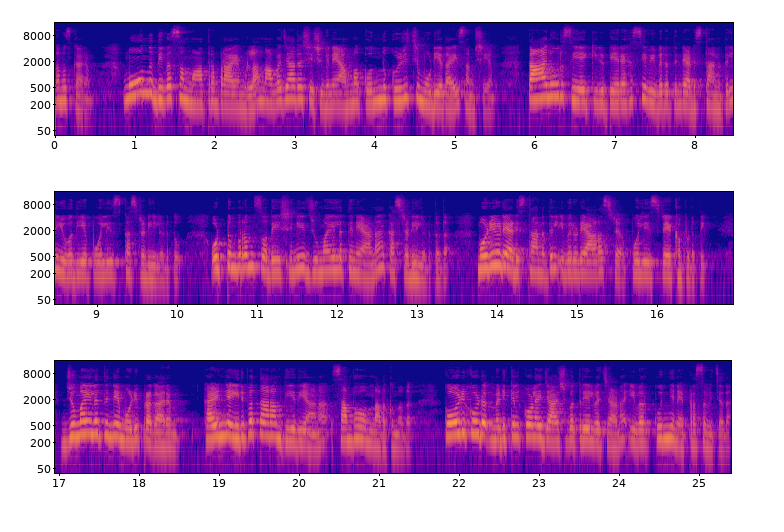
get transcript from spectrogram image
നമസ്കാരം. മൂന്ന് ദിവസം മാത്രം പ്രായമുള്ള നവജാത ശിശുവിനെ അമ്മ കൊന്നു കുഴിച്ചു മൂടിയതായി സംശയം. താനൂർ സി ഐക്ക് കിട്ടിയ രഹസ്യ വിവരത്തിന്റെ അടിസ്ഥാനത്തിൽ യുവതിയെ പോലീസ് കസ്റ്റഡിയിലെടുത്തു. ഒട്ടുംപുറം സ്വദേശിനി ജുമൈലത്തിനെയാണ് കസ്റ്റഡിയിലെടുത്തത്. മൊഴിയുടെ അടിസ്ഥാനത്തിൽ ഇവരുടെ അറസ്റ്റ് പോലീസ് രേഖപ്പെടുത്തി. ജുമൈലത്തിന്റെ മൊഴി പ്രകാരം കഴിഞ്ഞ ഇരുപത്താറാം തീയതിയാണ് സംഭവം നടക്കുന്നത്. കോഴിക്കോട് മെഡിക്കൽ കോളേജ് ആശുപത്രിയിൽ വെച്ചാണ് ഇവർ കുഞ്ഞിനെ പ്രസവിച്ചത്.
